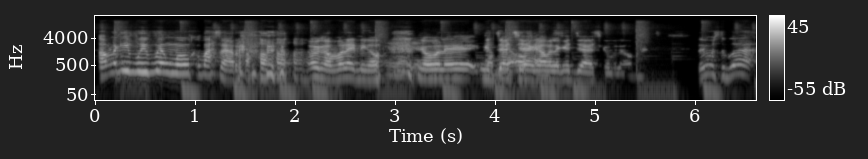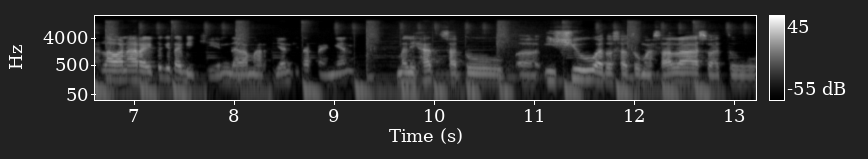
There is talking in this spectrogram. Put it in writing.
Apalagi ibu-ibu yang mau ke pasar. oh nggak boleh nih, nggak Iya, iya, nggak boleh ngejudge ya, nggak boleh ngejudge, nggak boleh. Tapi maksud gua lawan arah itu kita bikin dalam artian kita pengen melihat satu eh, isu atau satu masalah, suatu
